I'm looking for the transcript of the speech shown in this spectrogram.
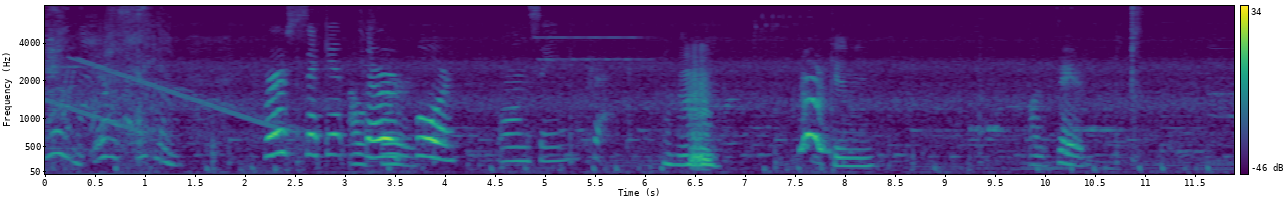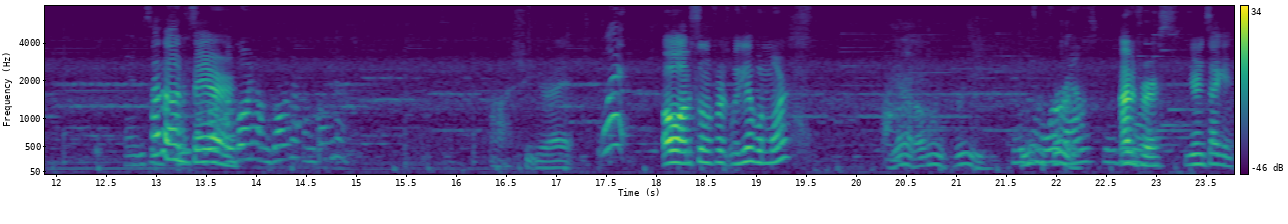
Damn, there was second. First, second, third, third. fourth. On the same track. Mhm. kidding me. Unfair. And How's is- that unfair? I'm going up, I'm going up, I'm going up. Ah, shoot, you're right. What? Oh, I'm still in first. Wait, you have one more? Yeah, that was only three. Can we Who's do in more first? rounds? Can we do I'm more- first. You're in second.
